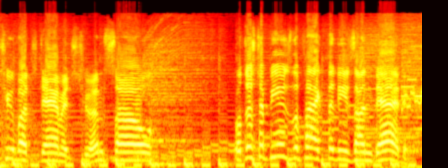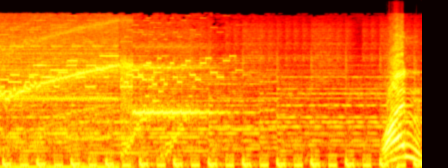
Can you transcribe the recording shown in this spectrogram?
too much damage to him, so We'll just abuse the fact that he's undead. One.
